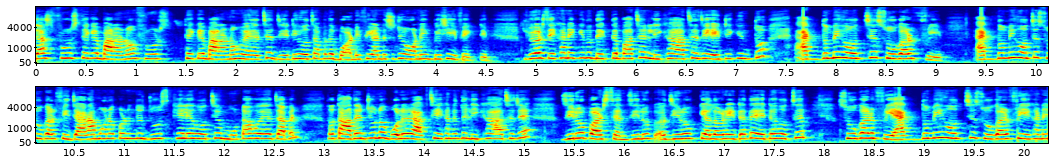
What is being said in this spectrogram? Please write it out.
জাস্ট ফ্রুটস থেকে বানানো ফ্রুটস থেকে বানানো হয়েছে, যেটি হচ্ছে আমাদের বডি ফিয়ারনেসের জন্য অনেক বেশি ইফেক্টিভ ভিউয়ার্স এখানে কিন্তু দেখতে পাচ্ছেন, লেখা আছে যে এটি কিন্তু একদমই হচ্ছে সুগার ফ্রি একদমই হচ্ছে সুগার ফ্রি যারা মনে করেন যে জুস খেলে হচ্ছে মোটা হয়ে যাবেন, তো তাদের জন্য বলে রাখছি, এখানে তো লেখা আছে যে zero percent zero zero calorie এটাতে, এটা হচ্ছে সুগার ফ্রি একদমই হচ্ছে সুগার ফ্রি এখানে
